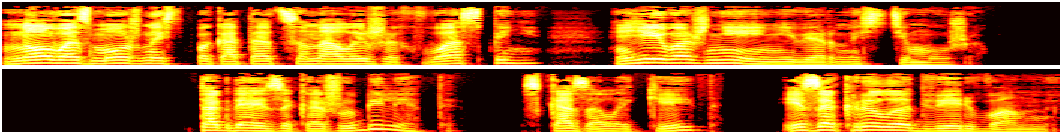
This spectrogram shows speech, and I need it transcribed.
Но возможность покататься на лыжах в Аспене ей важнее неверности мужа. «Тогда я закажу билеты», — сказала Кейт, и закрыла дверь в ванную.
